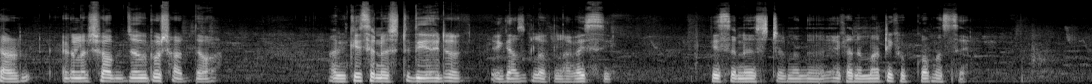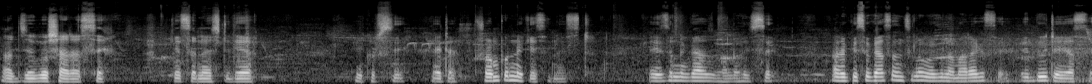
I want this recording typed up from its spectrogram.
কারণ এগুলো সব জৈব সার দেওয়া। আমি কিচেন ওয়েস্ট দিয়ে এটা, এই গাছগুলো লাগাইছি। কিচেন ওয়েস্টের মধ্যে এখানে মাটি খুব কম আছে, আর জৈব সার আছে। কিচেন ওয়েস্ট দিয়ে ই করছি, এটা সম্পূর্ণ কিচেন ওয়েস্ট এই জন্য গাছ ভালো হয়েছে। আর কিছু গাছ আনছিলাম ওইগুলো মারা গেছে। এই দুইটাই আছে।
